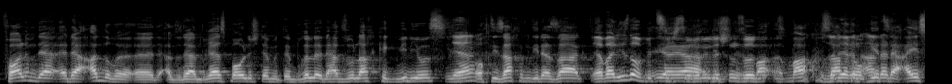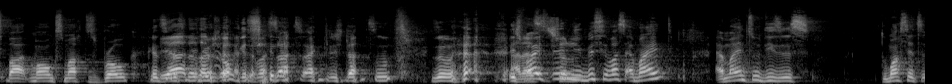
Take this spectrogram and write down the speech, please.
Vor allem der, der andere, äh, also der Andreas Baulich, der mit der Brille, der hat so Lachkick-Videos, Ja. auch die Sachen, die der sagt. ja, weil die sind auch witzig, Ja, ja, so, wenn du schon so. Ma Markus so sagt auch, jeder, der Eisbad morgens macht, ist broke. Kennst Ja, das das hab Video? ich auch gesehen. Was sagst du eigentlich dazu? So, ich das weiß ist schon- irgendwie ein bisschen, was er meint. Er meint so dieses, du machst jetzt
